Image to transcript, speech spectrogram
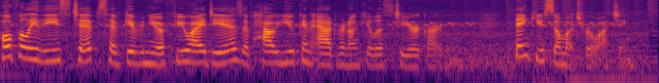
Hopefully these tips have given you a few ideas of how you can add ranunculus to your garden. Thank you so much for watching.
